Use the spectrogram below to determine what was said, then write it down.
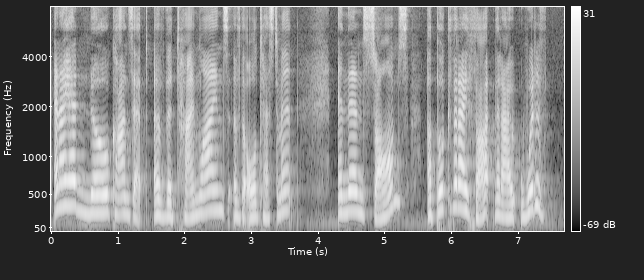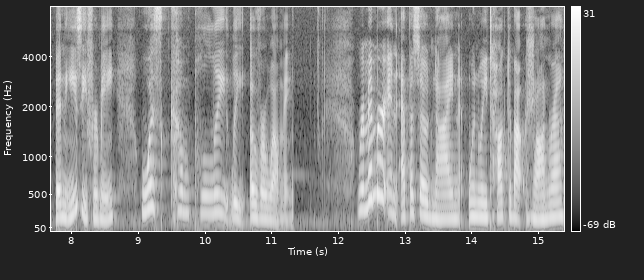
and I had no concept of the timelines of the Old Testament. And then Psalms, a book that I thought that I would have been easy for me, was completely overwhelming. Remember in episode 9 when we talked about genre?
